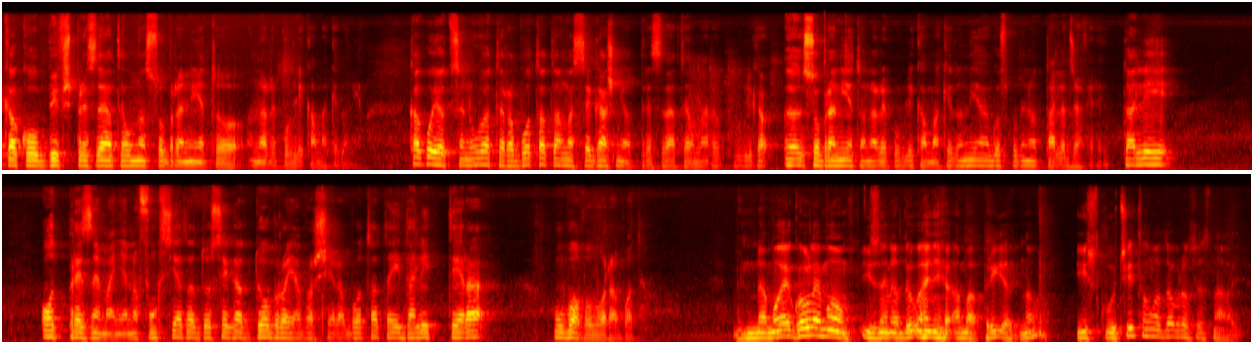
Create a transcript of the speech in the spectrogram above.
Како бивш председател на Собранието на Република Македонија, како ја оценувате работата на сегашниот председател на Република Собранието на Република Македонија, господинот Талет Джафери? Дали од преземање на функцијата до сега добро ја врши работата и дали тера убаво во работа? На моје големо изненадување, ама пријатно, исклучително добро се снаоѓа.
